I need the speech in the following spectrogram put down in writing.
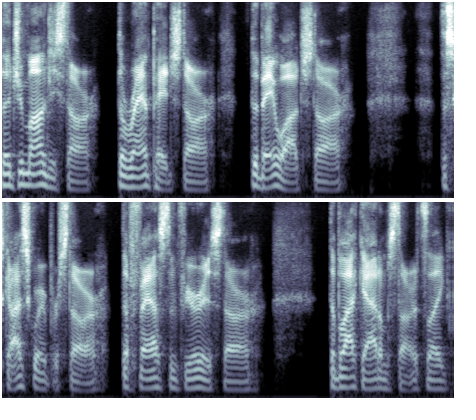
the Jumanji star, the Rampage star, the Baywatch star, the Skyscraper star, the Fast and Furious star, the Black Adam star. It's like,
